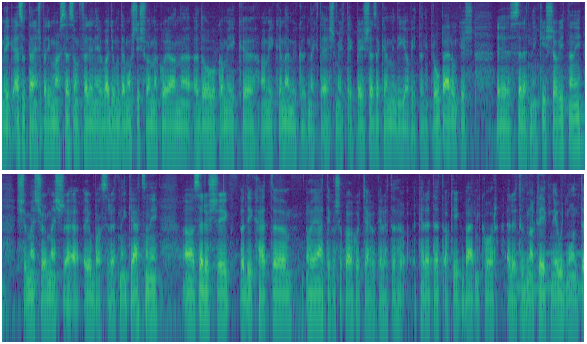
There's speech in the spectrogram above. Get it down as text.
Még ezután is pedig már szezon felénél vagyunk, de most is vannak olyan dolgok, amik, amik nem működnek teljes mértékben, és ezeken mindig javítani próbálunk, és szeretnénk is javítani, és meccsről meccsre jobban szeretnénk játszani. A szerősség pedig hát olyan játékosok alkotják a keretet, keretet, akik bármikor elő tudnak lépni, úgymond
